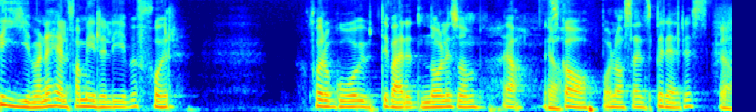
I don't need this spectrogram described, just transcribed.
river ned hele familielivet for, for å gå ut i verden og liksom, ja, Ja. skape og la seg inspireres. Ja.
